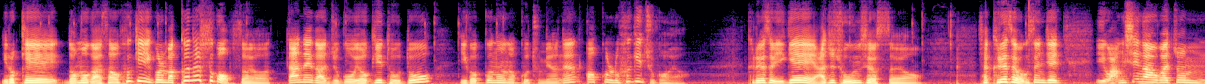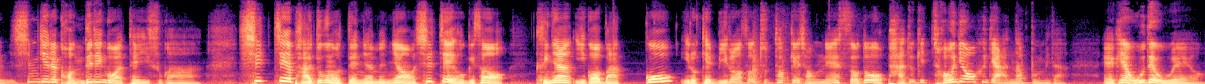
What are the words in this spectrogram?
이렇게 넘어가서 흙이 이걸 막 끊을 수가 없어요. 따내가지고 여기 둬도 이거 끊어놓고 두면은 거꾸로 흙이 죽어요. 그래서 이게 아주 좋은 수였어요. 자, 그래서 여기서 이제 이 왕싱아오가 좀 심기를 건드린 것 같아요, 이 수가. 실제 바둑은 어땠냐면요. 실제 여기서 그냥 이거 맞고 이렇게 밀어서 두텁게 정리했어도 바둑이 전혀 흙이 안 나쁩니다. 예, 그냥 5대5예요.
